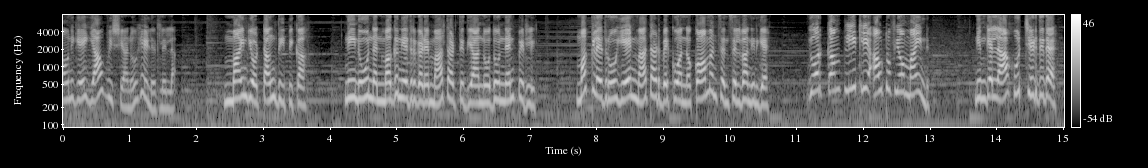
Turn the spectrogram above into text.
ಅವನಿಗೆ ಯಾವ ವಿಷಯನೂ ಹೇಳಿರ್ಲಿಲ್ಲ. Mind your tongue, Deepika. ನೀನು ನನ್ ಮಗನ್ ಎದುರುಗಡೆ ಮಾತಾಡ್ತಿದ್ಯಾ ಅನ್ನೋದು ನೆನ್ಪಿರ್ಲಿ. ಮಕ್ಳೆದ್ರು ಏನ್ ಮಾತಾಡ್ಬೇಕು ಅನ್ನೋ ಕಾಮನ್ ಸೆನ್ಸ್ ಇಲ್ವಾ ನಿನ್ಗೆ? You are completely out of your mind ನಿಮ್ಗೆಲ್ಲ ಹುಚ್ಚಿಡ್ದಿದೆ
